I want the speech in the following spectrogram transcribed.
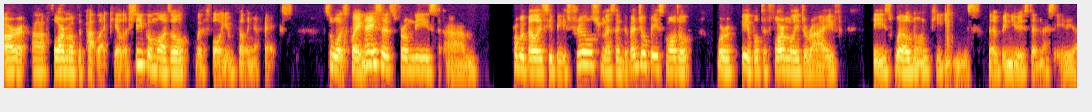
are a form of the Patlak-Keller-Segel model with volume filling effects. So what's quite nice is from these um, probability-based rules from this individual-based model, we're able to formally derive these well-known PDEs that have been used in this area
